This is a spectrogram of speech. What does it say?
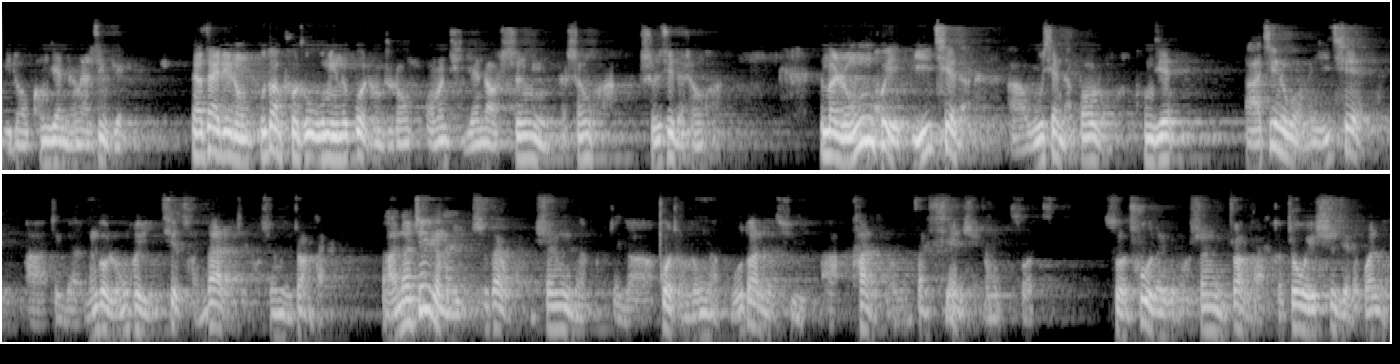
宇宙空间能量境界。那在这种不断破除无名的过程之中，我们体验到生命的升华，持续的升华。那么融汇一切的啊，无限的包容空间啊，进入我们一切啊，这个能够融汇一切存在的这种生命状态啊。那这个呢，也是在我们生命的这个过程中呢，不断的去啊，看我们在现实中所所处的这种生命状态和周围世界的关联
